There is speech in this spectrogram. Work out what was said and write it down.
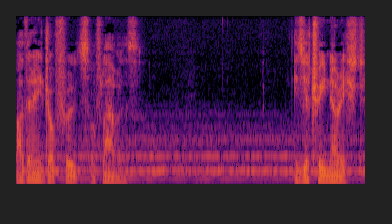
Are there any dropped fruits or flowers? Is your tree nourished?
